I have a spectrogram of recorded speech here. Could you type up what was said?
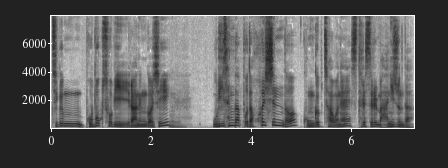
지금 보복 소비라는 것이 음. 우리 생각보다 훨씬 더 공급 차원의 스트레스를 많이 준다.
